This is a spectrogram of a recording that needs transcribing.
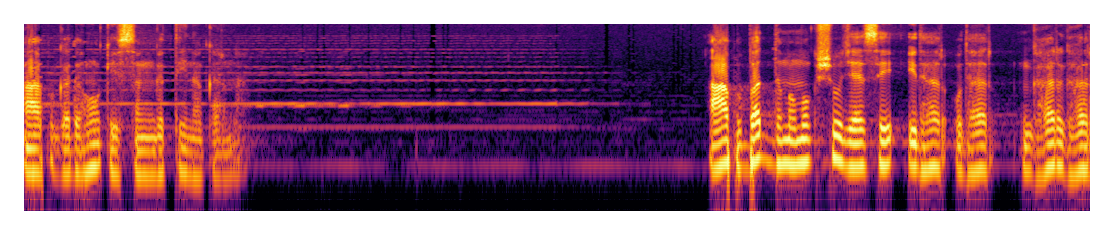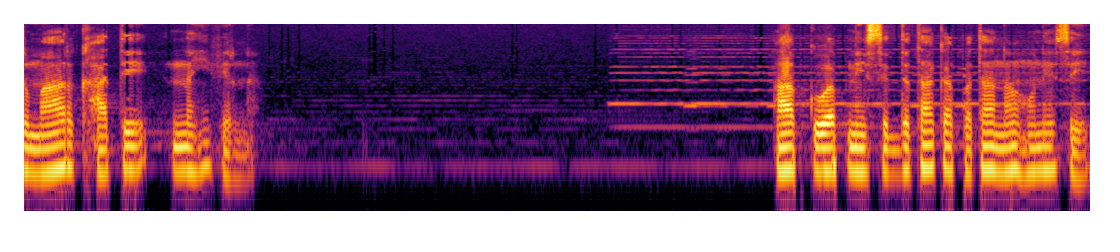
आप गधों की संगति न करना। आप बद्ध मुमुक्षु जैसे इधर उधर घर घर मार खाते नहीं फिरना। आपको अपनी सिद्धता का पता न होने से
